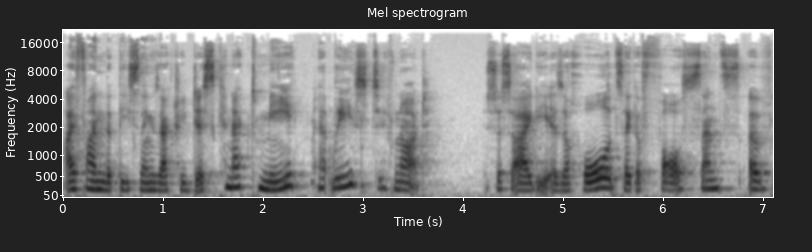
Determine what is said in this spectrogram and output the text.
I find that these things actually disconnect me, at least, if not society as a whole. It's like a false sense of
